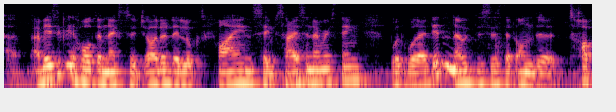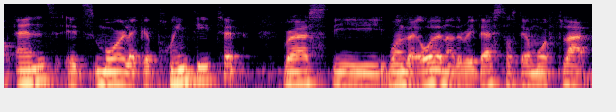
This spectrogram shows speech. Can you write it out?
Uh, I basically hold them next to each other. They looked fine, same size and everything. But what I didn't notice is that on the top end, it's more like a pointy tip whereas the ones I ordered now, the Raybestos, they're more flat.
